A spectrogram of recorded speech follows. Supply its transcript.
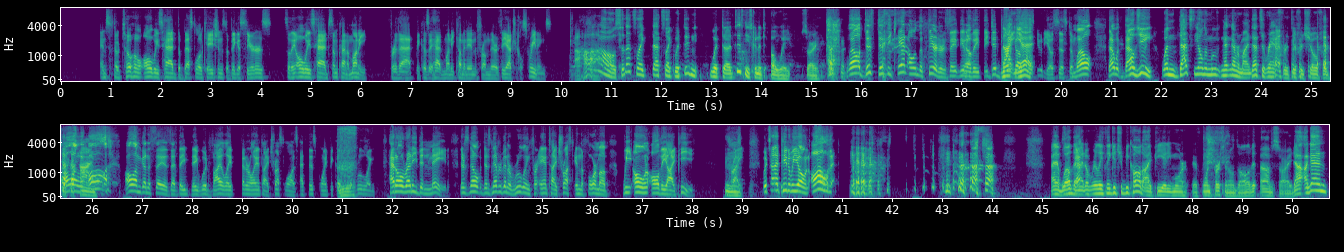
And so Toho always had the best locations, the biggest theaters. So they always had some kind of money for that because they had money coming in from their theatrical screenings. Aha. oh, so that's like that's like what didn't what uh, Disney's gonna do. Oh wait, sorry. Well, Dis- Disney can't own the theaters. They you know they, they did Not break up yet. the studio system. Well, that would that well, gee, when that's the only movie. Ne- never mind. That's a rant for a different show for a different I, time. all, all I'm going to say is that they, they would violate federal antitrust laws at this point because the ruling had already been made. There's no there's never been a ruling for antitrust in the form of we own all the IP. Mm. Right. Which IP do we own? All of it. I, well, then That- I don't really think it should be called IP anymore if one person owns all of it. I'm sorry. Now, again,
